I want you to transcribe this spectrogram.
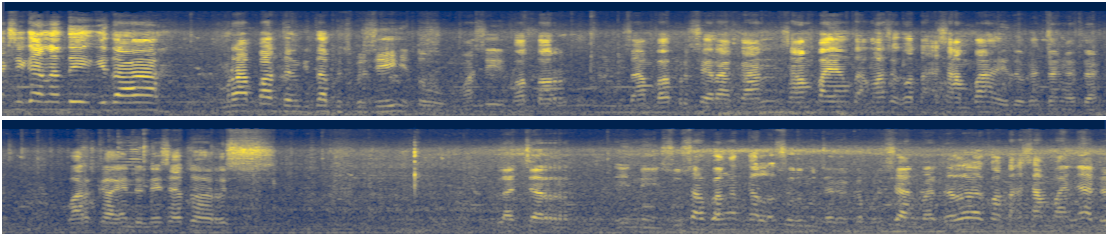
Saksikan nanti kita merapat dan kita bersih bersih itu. Masih kotor sampah berserakan sampah yang tak masuk kotak sampah itu kadang-kadang. Warga Indonesia itu harus belajar ini. Susah banget kalau suruh menjaga kebersihan padahal kotak sampahnya ada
